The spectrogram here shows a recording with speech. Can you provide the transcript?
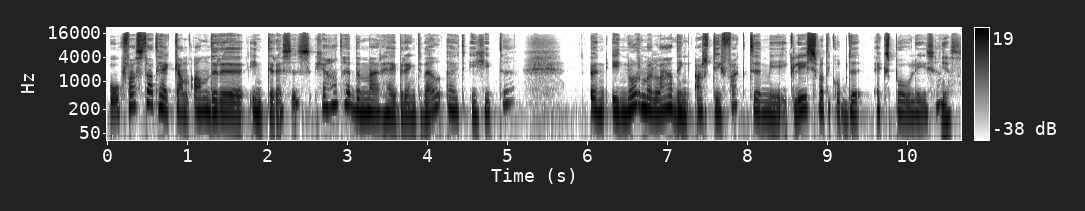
ook vaststaat, hij kan andere interesses gehad hebben, maar hij brengt wel uit Egypte een enorme lading artefacten mee. Ik lees wat ik op de expo lees. Yes.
